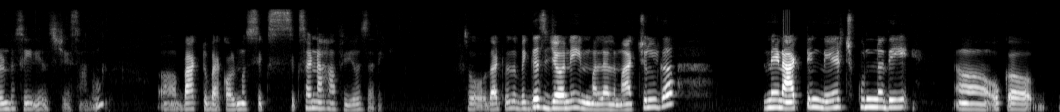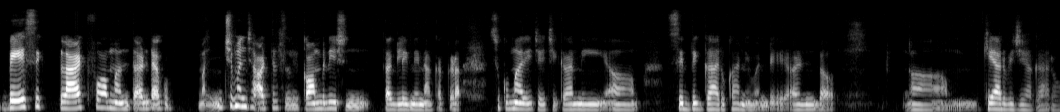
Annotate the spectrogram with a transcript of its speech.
రెండు సీరియల్స్ చేశాను. Back to back almost six six and half years అది. So that was the biggest journey in Malayalam యాక్చువల్గా నేను యాక్టింగ్ నేర్చుకున్నది ఒక బేసిక్ ప్లాట్ఫామ్ అంతా అంటే ఒక మంచి మంచి ఆర్టిస్టుల కాంబినేషన్ తగిలింది నాకు అక్కడ. సుకుమారి చేచి కానీ సిద్దిక్ గారు కానివ్వండి అండ్ కేఆర్ విజయ గారు.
